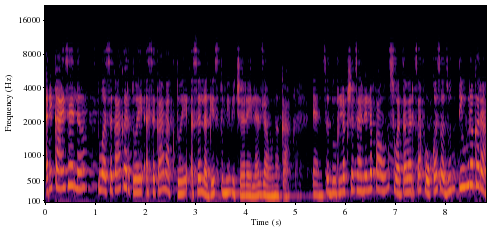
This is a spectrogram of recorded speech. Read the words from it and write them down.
अरे काय झालं? तू असं का करतोय? असं का वागतोय? असं लगेच तुम्ही विचारायला जाऊ नका. त्यांचं दुर्लक्ष झालेलं पाहून स्वतःवरचा फोकस अजून तीव्र करा.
